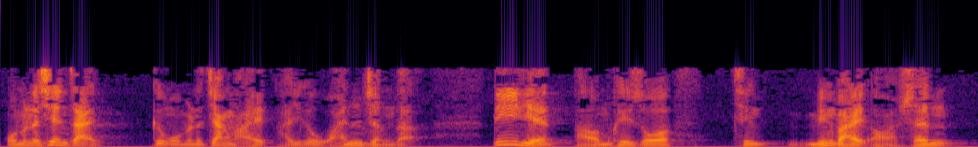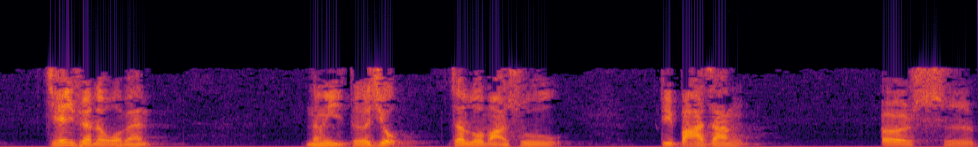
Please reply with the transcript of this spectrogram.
我们的现在跟我们的将来啊，一个完整的。第一点啊，我们可以说听明白啊，神拣选了我们，能以得救。在罗马书第八章二十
